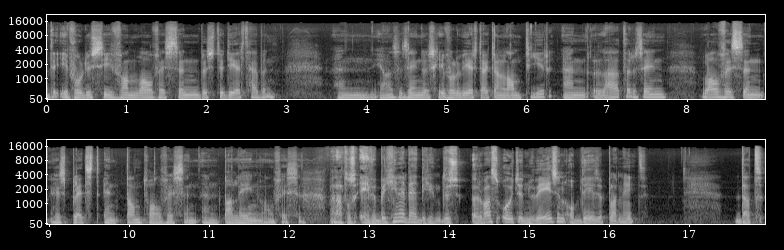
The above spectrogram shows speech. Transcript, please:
de evolutie van walvissen bestudeerd hebben. En ja, ze zijn dus geëvolueerd uit een landdier. En later zijn walvissen gesplitst in tandwalvissen en baleinwalvissen. Maar laten we even beginnen bij het begin. Dus er was ooit een wezen op deze planeet dat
